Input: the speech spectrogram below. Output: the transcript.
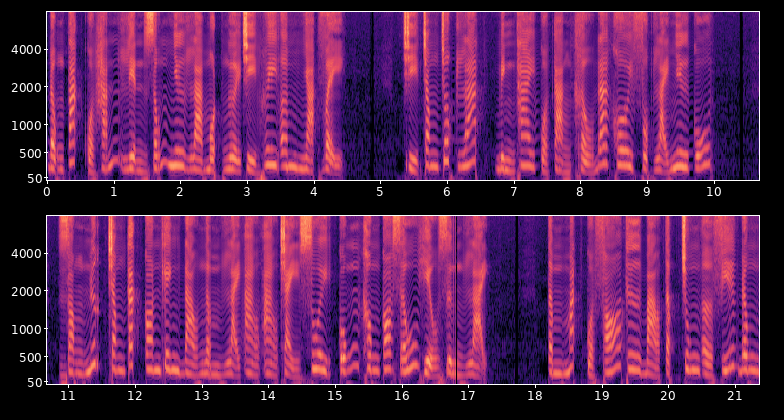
Động tác của hắn liền giống như là một người chỉ huy âm nhạc vậy. Chỉ trong chốc lát, bình thai của cảng khẩu đã khôi phục lại như cũ. Dòng nước trong các con kinh đào ngầm lại ào ào chảy xuôi cũng không có dấu hiệu dừng lại. Tầm mắt của Phó Thư Bảo tập trung ở phía đông,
